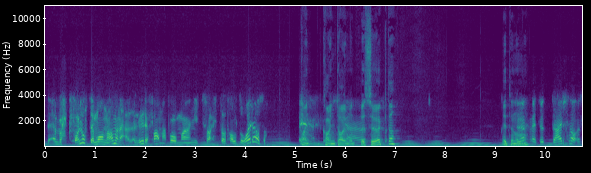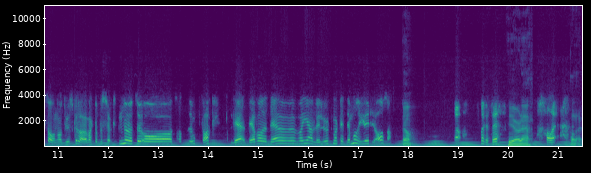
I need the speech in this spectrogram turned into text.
Det er i hvert fall åtte måneder, men jeg lurer faen meg på om han ikke sa ett og et halvt år. altså. Kan kan ta imot besøk, da? Vet du Du, vet du, Der sa, sa han at du skulle ha vært og besøkt den vet du, og tatt opptak. Det, det, var, det var jævlig lurt, Martin. Det må du gjøre, altså. Ja. Ja, snakkes vi. Gjør det. Ha det. Ha det.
